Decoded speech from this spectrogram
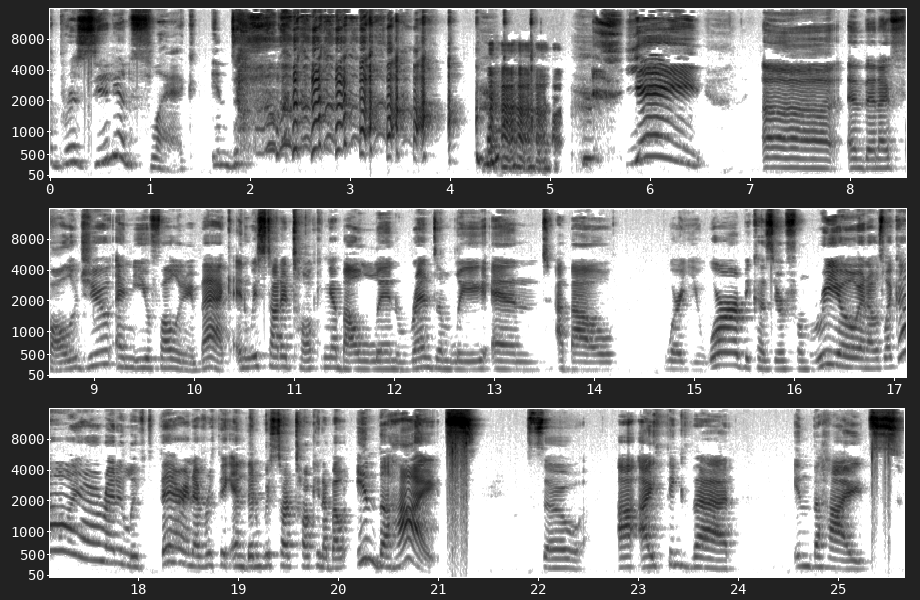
a Brazilian flag in the Yay! Uh, and then I followed you, and you followed me back, and we started talking about Lin randomly and about where you were because you're from Rio, and I was like, oh, I already lived there and everything, and then we start talking about In the Heights. So I, I think that In the Heights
